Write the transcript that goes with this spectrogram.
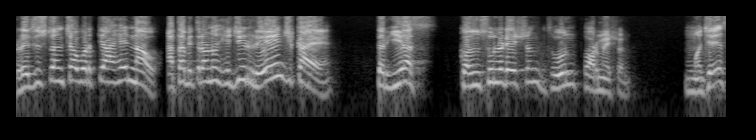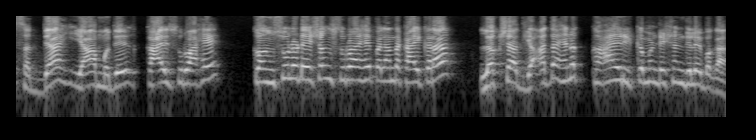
रेजिस्टन्सच्या वरती आहे नाव आता मित्रांनो ह्याची रेंज काय तर यस कन्सोलिडेशन झोन फॉर्मेशन म्हणजे सध्या यामध्ये काय सुरू आहे? कन्सोलिडेशन सुरू आहे. पहिल्यांदा काय करा? लक्षात घ्या. आता ह्यानं काय रिकमेंडेशन दिले बघा.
